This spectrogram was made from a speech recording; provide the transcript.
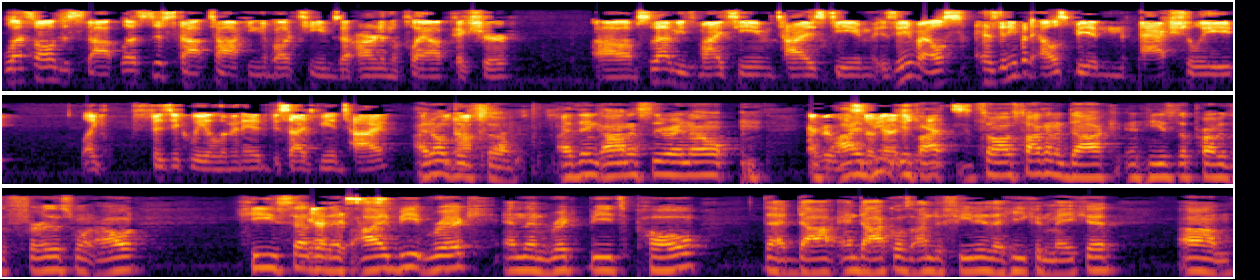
let's all just stop. Let's just stop talking about teams that aren't in the playoff picture. Um, so that means my team, Ty's team. Is anybody else? Has anybody else been actually like physically eliminated besides me and Ty? I don't You know, think so. I think honestly, right now, Everyone's I still got a if I so I was talking to Doc, and he's the probably the furthest one out. He said Yeah, that if I beat Rick and then Rick beats Poe, that Doc and Doc goes undefeated, that he can make it. Um,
